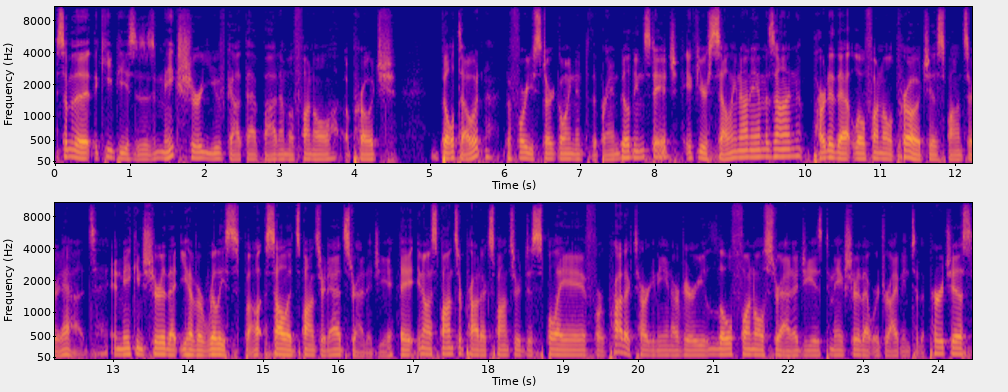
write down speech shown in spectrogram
some of the, the key pieces is make sure you've got that bottom of funnel approach built out before you start going into the brand building stage. If you're selling on Amazon, part of that low funnel approach is sponsored ads and making sure that you have a really sp- solid sponsored ad strategy. You know, a sponsored product, sponsored display for product targeting are very low funnel strategies to make sure that we're driving to the purchase.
